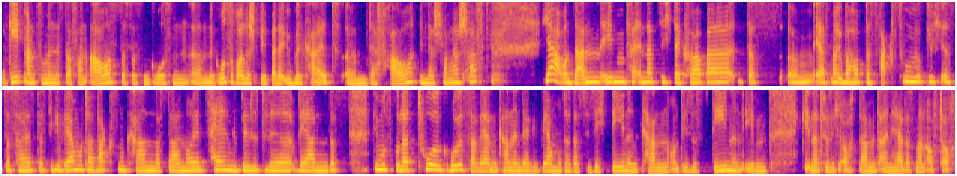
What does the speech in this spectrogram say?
geht man zumindest davon aus, dass das großen, ähm, eine große Rolle spielt bei der Übelkeit ähm, der Frau in der Schwangerschaft. Ja, und dann eben verändert sich der Körper, dass ähm, erstmal überhaupt das Wachstum möglich ist. Das heißt, dass die Gebärmutter wachsen kann, dass da neue Zellen gebildet werden, dass die Muskulatur größer werden kann in der Gebärmutter, dass sie sich dehnen kann. Und dieses Dehnen eben geht natürlich auch damit einher, dass man oft auch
